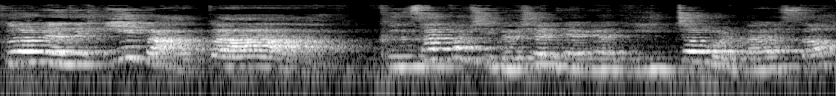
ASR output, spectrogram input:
그러면은 e가 아까 근사값이 몇이었냐면 2점 얼마였어?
